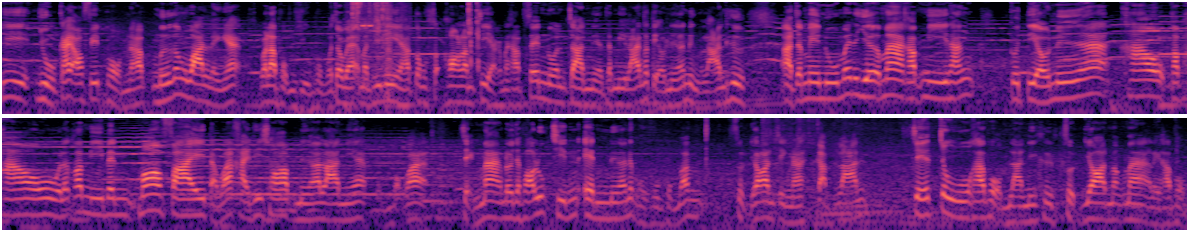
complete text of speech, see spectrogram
ที่อยู่ใกล้ออฟฟิศผมนะครับ มื้อกลางวันอะไรเงี้ย เวลาผมหิวผมก็จะแวะมาที่นี่ครับ ตรงคลองลำเจียกนะครับ เส้นนวลจันทร์เนี่ยจะมีร้านก๋วยเตี๋ยวเนื้อหนึ่งร้านคือ อาจจะเมนูไม่ได้เยอะมากครับ มีทั้งก๋วยเตี๋ยวเนื้อข้าวกะเพราแล้วก็มีเป็นหม้อไฟ แต่ว่าใครที่ชอบเนื้อร้านนี้ผมบอกว่าเจ๋งมาก โดยเฉพาะลูกชิ้นเอ็นเนื้อเนี่ยผมผมผมว่าสุดยอดจริงนะ กับร้านเจจูครับผมร้านนี้คือสุดยอดมากๆเลยครับผม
